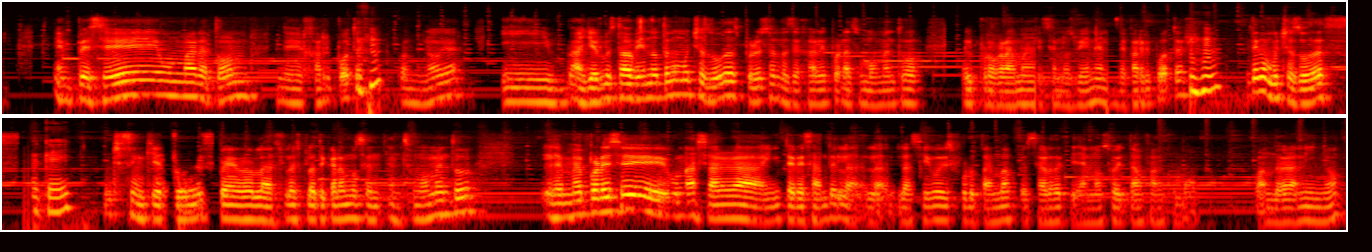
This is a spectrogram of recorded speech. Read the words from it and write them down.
Empecé un maratón de Harry Potter con mi novia y ayer lo estaba viendo. Tengo muchas dudas, pero esas las dejaré para su momento el programa que se nos viene de Harry Potter. Tengo muchas dudas. Ok. Muchas inquietudes, pero las, las platicaremos en, su momento. Eh, me parece una saga interesante, la, la sigo disfrutando a pesar de que ya no soy tan fan como cuando era niño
